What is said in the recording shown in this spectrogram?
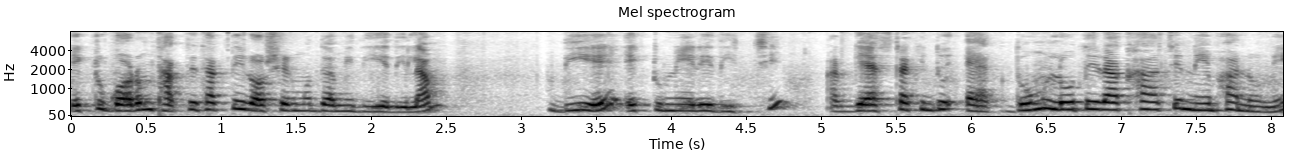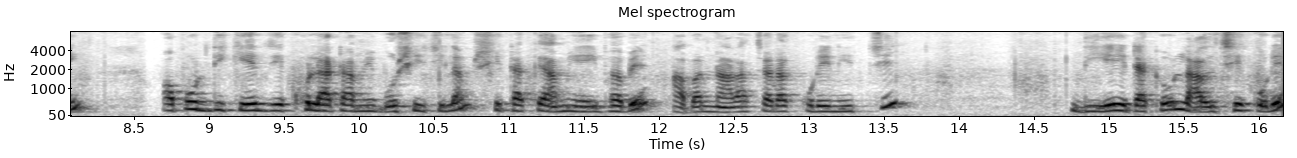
একটু গরম থাকতে থাকতেই রসের মধ্যে আমি দিয়ে দিলাম। দিয়ে একটু নেড়ে দিচ্ছি। আর গ্যাসটা কিন্তু একদম লোতে রাখা আছে, নেভানো নেই। অপর দিকে যে খোলাটা আমি বসিয়েছিলাম, সেটাকে আমি এইভাবে আবার নাড়াচাড়া করে নিচ্ছি। দিয়ে এটাকেও লালচে করে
